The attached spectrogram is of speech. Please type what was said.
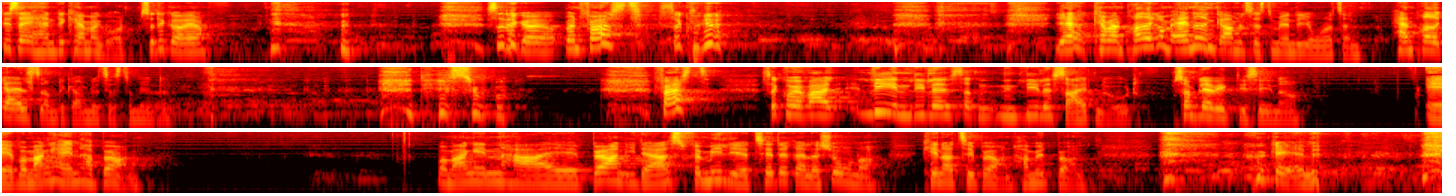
Det sagde han, det kan man godt, så det gør jeg. så det gør jeg. Men først, så kunne jeg, Ja, kan man prædike om andet end Gamle Testamente, Jonathan? Han prædiker altid om det Gamle Testamente. det er super. Først, så kunne jeg bare lige en lille, sådan en lille side note, som bliver vigtig senere. Æh, hvor mange herinde har børn? Hvor mange herinde har øh, børn i deres familie, tætte relationer, kender til børn, har mødt børn? okay, alle.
